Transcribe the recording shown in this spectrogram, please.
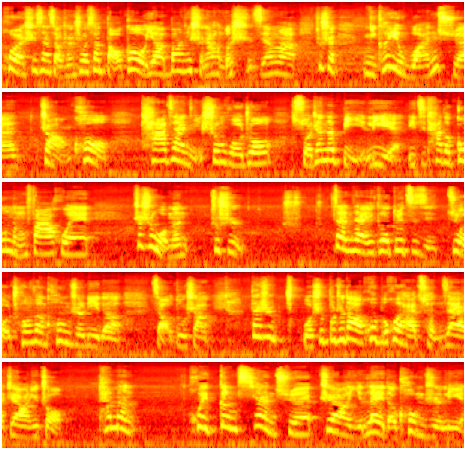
或者是像小陈说，像导购一样帮你省下很多时间啊。就是你可以完全掌控它在你生活中所占的比例以及它的功能发挥。这是我们就是。站在一个对自己具有充分控制力的角度上，但是我是不知道会不会还存在这样一种，他们会更欠缺这样一类的控制力。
